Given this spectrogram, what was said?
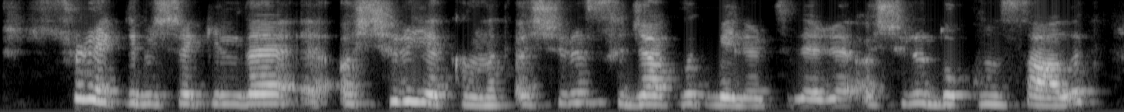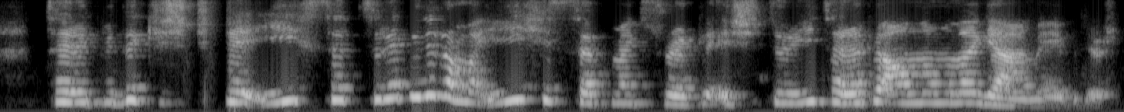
sürekli bir şekilde e, aşırı yakınlık, aşırı sıcaklık belirtileri, aşırı dokunsallık terapide kişiye iyi hissettirebilir ama iyi hissetmek sürekli eşittir iyi terapi anlamına gelmeyebilir.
